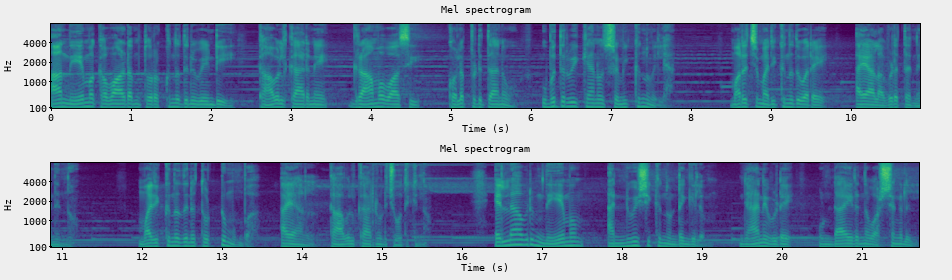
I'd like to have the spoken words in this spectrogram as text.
ആ നിയമ കവാടം തുറക്കുന്നതിനു വേണ്ടി കാവൽക്കാരനെ ഗ്രാമവാസി കൊലപ്പെടുത്താനോ ഉപദ്രവിക്കാനോ ശ്രമിക്കുന്നുമില്ല. മറിച്ച് മരിക്കുന്നതുവരെ അയാൾ അവിടെ തന്നെ നിന്നു. മരിക്കുന്നതിന് തൊട്ടു മുമ്പ് അയാൾ കാവൽക്കാരനോട് ചോദിക്കുന്നു. എല്ലാവരും നിയമം അന്വേഷിക്കുന്നുണ്ടെങ്കിലും ഞാനിവിടെ ഉണ്ടായിരുന്ന വർഷങ്ങളിൽ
